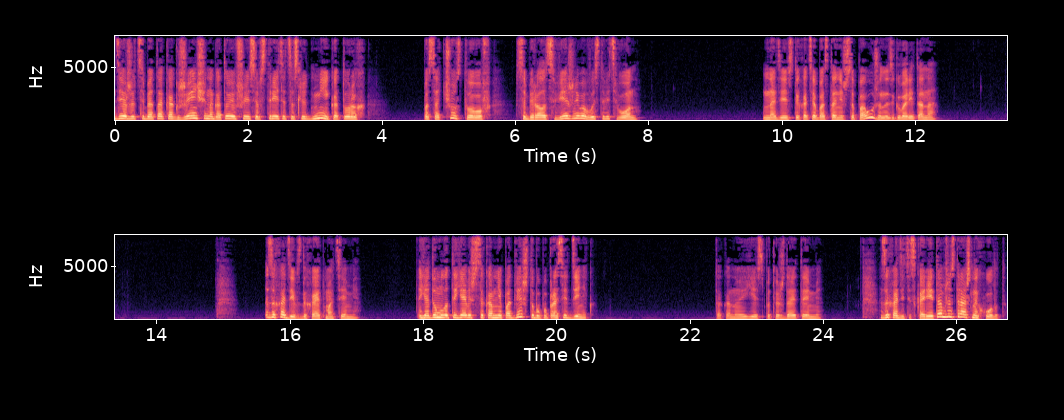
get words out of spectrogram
держит себя так, как женщина, готовившаяся встретиться с людьми, которых, посочувствовав, собиралась вежливо выставить вон. «Надеюсь, ты хотя бы останешься поужинать», — говорит она. «Заходи», — вздыхает мать Эмми. «Я думала, ты явишься ко мне под дверь, чтобы попросить денег». «Так оно и есть», — подтверждает Эмми. «Заходите скорее, там же страшный холод.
